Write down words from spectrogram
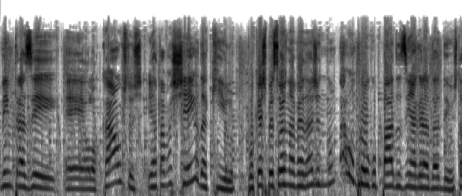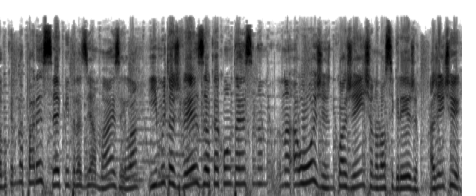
Vem trazer é, holocaustos? E já estava cheio daquilo. Porque as pessoas, na verdade, não estavam preocupadas em agradar a Deus, estavam querendo aparecer, quem trazia mais, sei lá. E muitas vezes é o que acontece na- na- hoje com a gente, na nossa igreja. A gente,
